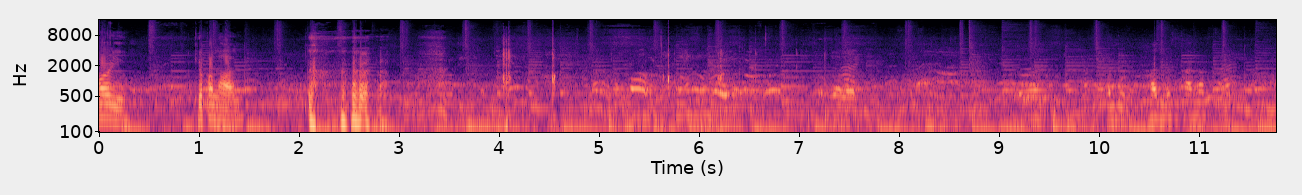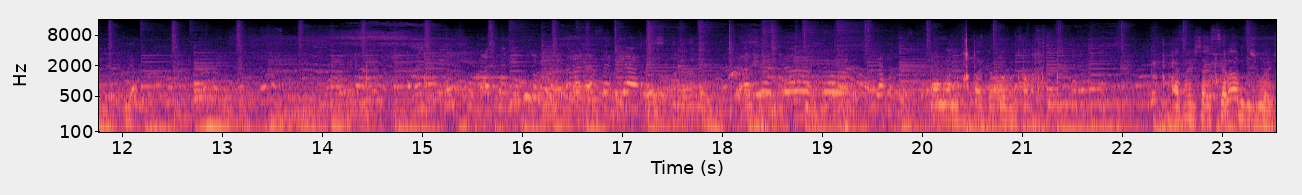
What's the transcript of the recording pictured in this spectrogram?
how are you? كيف الحال؟ حاجة بس حالها؟ لا والله محتاجة أول من خمسة عارفين السلام بجواش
